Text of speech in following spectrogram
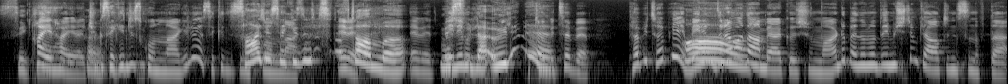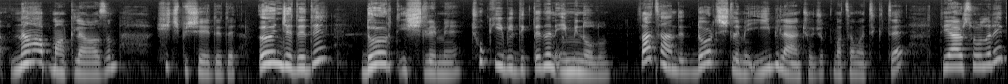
8? Hayır hayır. Çünkü 8. konular geliyor ya 8. sınıf sadece konular. 8. sınıftan mı? Evet. Benim Mesuller öyle mi? Tabii tabii. Tabii tabii. Aa. Benim dramadan bir arkadaşım vardı. Ben ona demiştim ki 6. sınıfta ne yapmak lazım? Hiçbir şey dedi. Önce dedi dört işlemi çok iyi bildiklerinden emin olun. Zaten de dört işlemi iyi bilen çocuk matematikte. Diğer sorular hep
